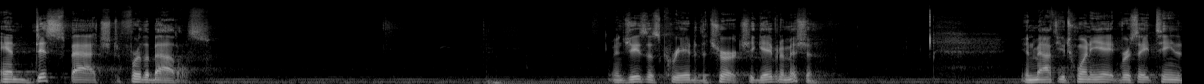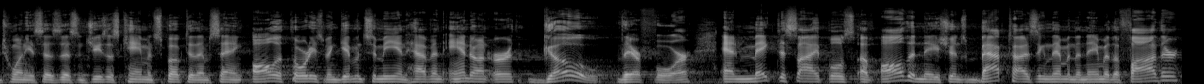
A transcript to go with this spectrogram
and dispatched for the battles. When Jesus created the church, he gave it a mission. In Matthew 28, verse 18 to 20, it says this And Jesus came and spoke to them, saying, All authority has been given to me in heaven and on earth. Go, therefore, and make disciples of all the nations, baptizing them in the name of the Father,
